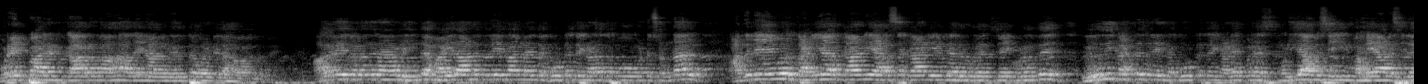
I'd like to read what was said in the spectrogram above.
முறைப்பாடின் காரணமாக அதை நாங்கள் நிறுத்த வேண்டியதாக வந்தது. அதனை தொடர்ந்து நாங்கள் இந்த மைதானத்திலே தான் இந்த கூட்டத்தை நடத்த போவோம் என்று சொன்னால் அதிலே ஒரு தனியார் காணி அரச காணி என்ற ஒரு பிரச்சனை கொண்டு இறுதி கட்டத்தில் இந்த கூட்டத்தை நடைபெற முடியாமல் செய்யும் வகையான சில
